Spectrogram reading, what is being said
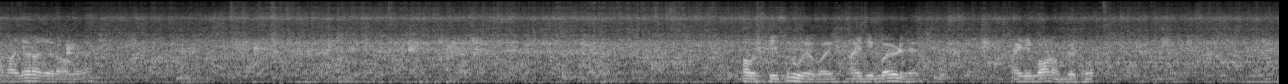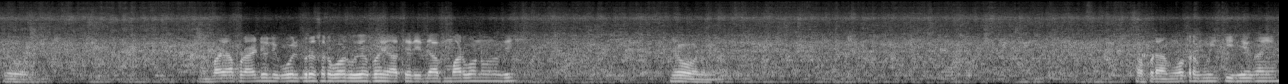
આમાં જરા જરા આવે. હવે સીસરું છે ભાઈ. અહીંથી બર્ડ છે. અહીંથી બાણો બેઠો. એવો ભાઈ, આપણે આઈડિયલી ઓઇલ પ્રેશર વાળું છે ભાઈ. હાથેથી દાબ મારવાનો નથી. જોવો તમે આપણે આ મોટર મૂકી છે કાંઈ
